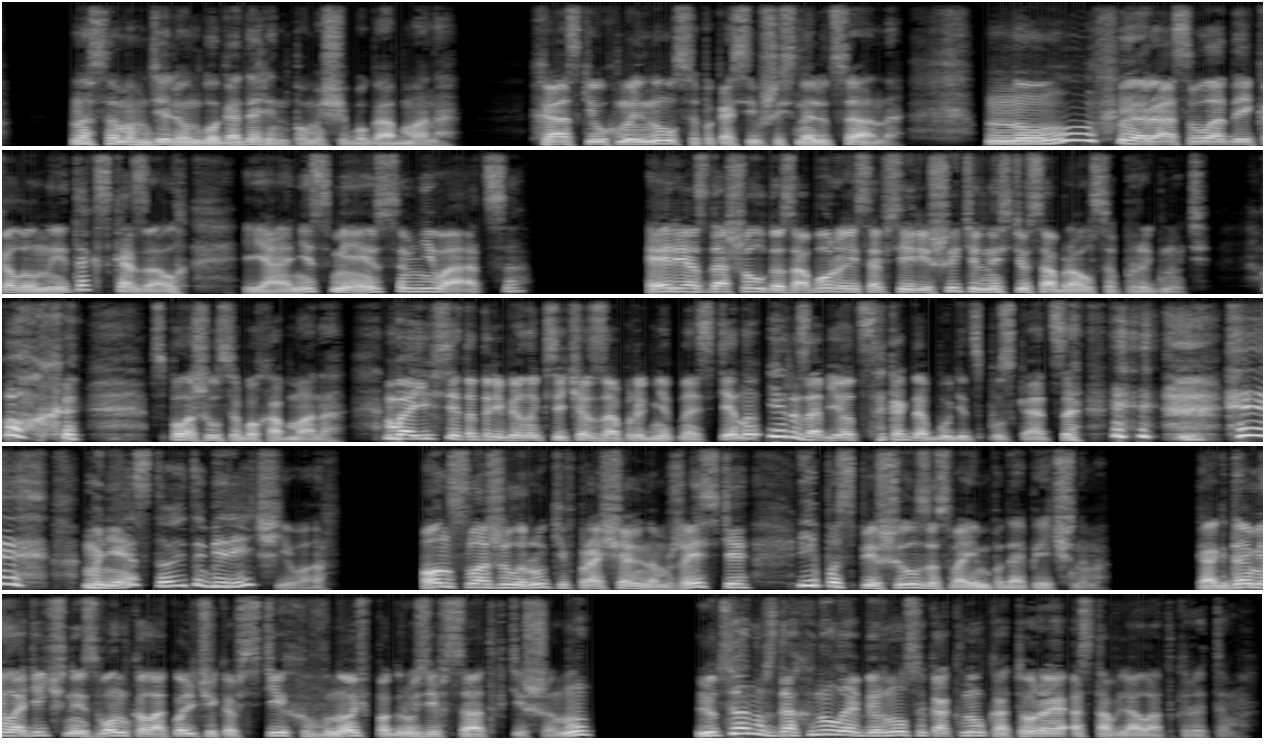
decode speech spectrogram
На самом деле он благодарен помощи бога обмана». Хаски ухмыльнулся, покосившись на Люциана. «Ну, раз владыка Луны так сказал, я не смею сомневаться». Эриас дошел до забора и со всей решительностью собрался прыгнуть. «Ох!» — всполошился бог обмана. «Боюсь, этот ребенок сейчас запрыгнет на стену и разобьется, когда будет спускаться. Мне стоит уберечь его». Он сложил руки в прощальном жесте и поспешил за своим подопечным. Когда мелодичный звон колокольчиков стих, вновь погрузив сад в тишину, Люциан вздохнул и обернулся к окну, которое оставлял открытым.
